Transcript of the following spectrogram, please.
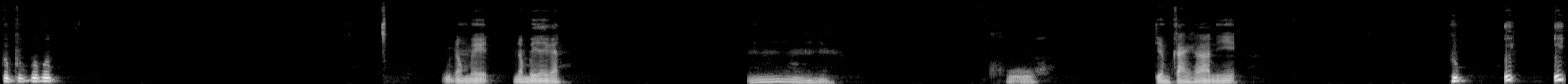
ปึ๊บปึ๊บปึ๊บปึ๊บอุ๊ยน้ำเมดน้ำเมดอะไรกัน อืมโหเตรียมการขนาดนี้ปึ๊บอึยอึย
